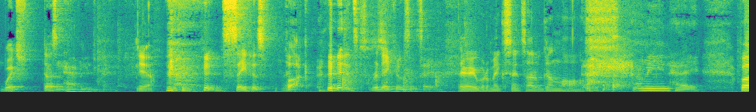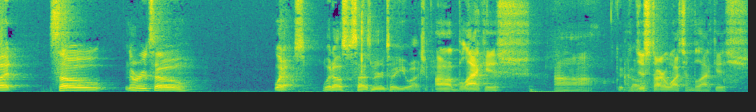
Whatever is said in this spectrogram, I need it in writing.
which doesn't happen in Japan. Yeah. it's safe as fuck. it's ridiculously safe. They're able to make sense out of gun laws. I mean, hey. But so Naruto what else? What else besides Naruto are you watching? Uh, Blackish. Uh, I just started watching Blackish,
